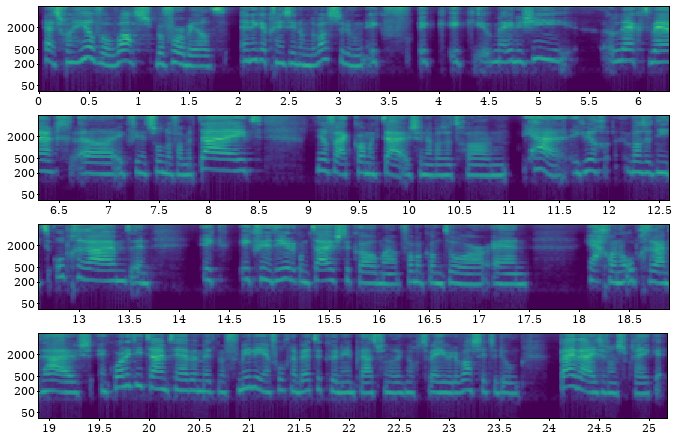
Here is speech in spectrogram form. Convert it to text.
Ja, het is gewoon heel veel was, bijvoorbeeld. En ik heb geen zin om de was te doen. Ik, ik, ik, mijn energie lekt weg. ik vind het zonde van mijn tijd. Heel vaak kwam ik thuis en dan was het gewoon, ja, ik wil, was het niet opgeruimd. En ik, ik vind het heerlijk om thuis te komen van mijn kantoor. En ja, gewoon een opgeruimd huis. En quality time te hebben met mijn familie. En vroeg naar bed te kunnen in plaats van dat ik nog twee uur de was zit te doen. Bij wijze van spreken.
